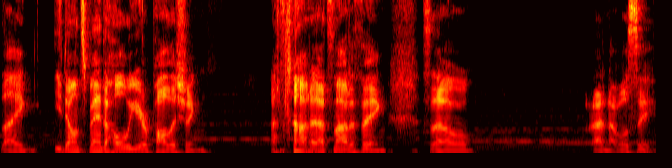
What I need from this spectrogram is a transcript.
Like you don't spend a whole year polishing. That's not that's not a thing. So I don't know, we'll see.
